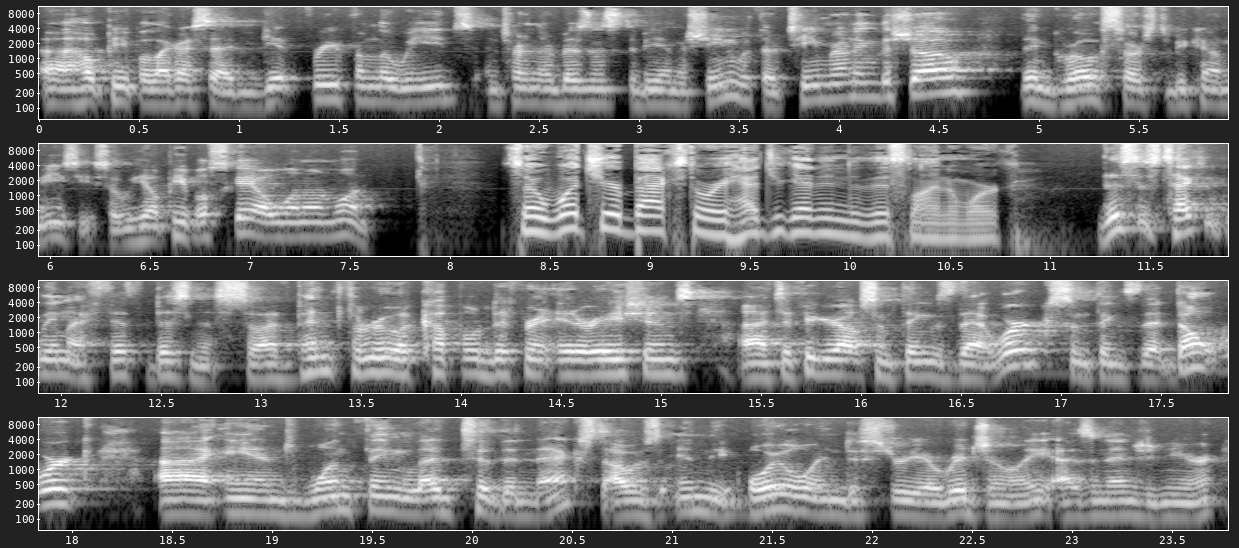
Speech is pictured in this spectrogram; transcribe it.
uh, help people, like I said, get free from the weeds and turn their business to be a machine with their team running the show, then growth starts to become easy. So we help people scale one on one. So what's your backstory? How'd you get into this line of work? This is technically my fifth business. So I've been through a couple different iterations uh, to figure out some things that work, some things that don't work. Uh, and one thing led to the next. I was in the oil industry originally as an engineer.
